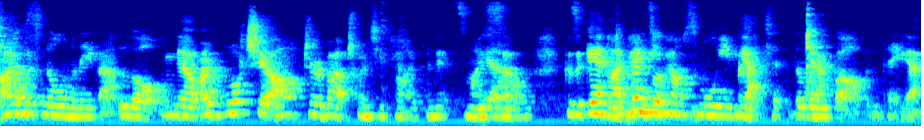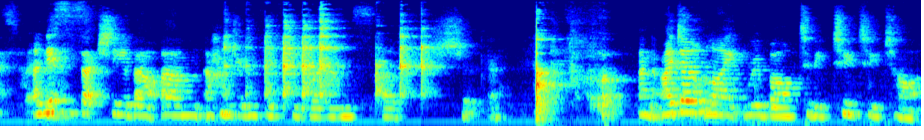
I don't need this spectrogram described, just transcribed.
I was normally that long. no, I'd watch it after about twenty-five minutes myself, because again, like Depends maybe- on how small you cut it, the Yeah. rhubarb and things. Yes. And this is actually about um, 150 grams of sugar. And I don't like rhubarb to be too, too tart.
